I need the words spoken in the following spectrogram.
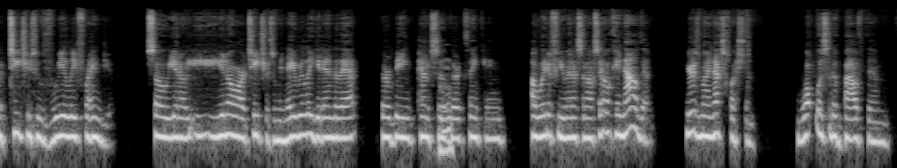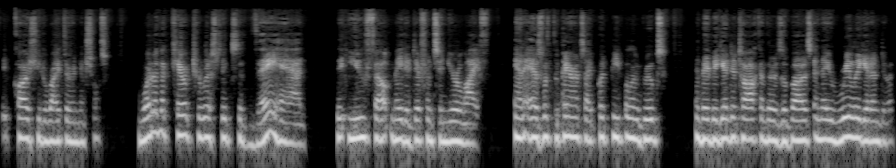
but teachers who've really framed you. So, you know, you, you know our teachers. I mean, they really get into that. They're being pensive, mm-hmm. they're thinking. I'll wait a few minutes and I'll say, okay, now then, here's my next question. What was it about them that caused you to write their initials? What are the characteristics that they had that you felt made a difference in your life? And as with the parents, I put people in groups and they begin to talk and there's a buzz and they really get into it.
